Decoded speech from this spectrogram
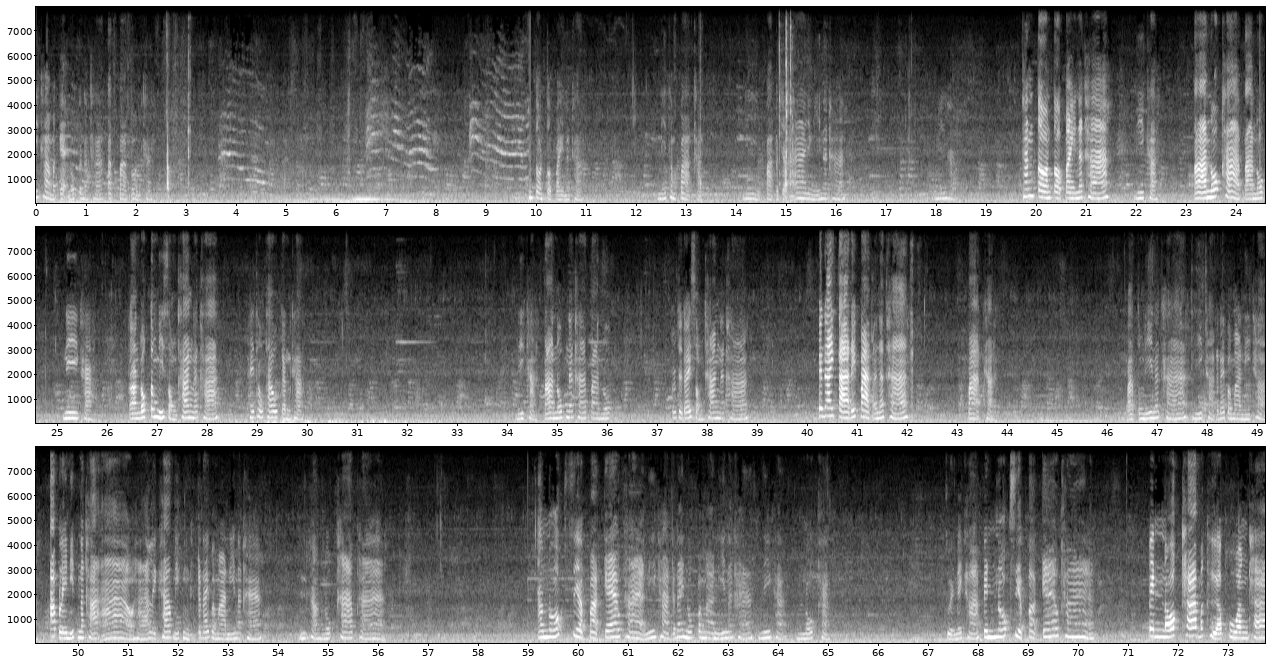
นี้ค่ะมาแกะนกกันนะคะ ตัดปาก่อนค่ะ ขั้นตอนต่อไปนะคะนนี้ทำปากค่ะ นี่ปากก็จะอ้าอย่างนี้นะคะ นี่ค่ะ ขั้นตอนต่อไปนะคะ นี่ค่ะ ตานกค่ะ ตานก นี่ค่ะ ตานกต้องมีสองข้างนะคะ ให้เท่าๆกันค่ะ นี่ค่ะ ตานกนะคะ ตานก ก็จะได้สองข้างนะคะก็ได้ตาได้ปากแล้วนะคะ ปากค่ะ ปาดตรงนี้นะคะ นี่ค่ะก็ได้ประมาณนี้ค่ะคาบเลยนิดนะคะ อ้าวหาอะไรคาบนิดก็ได้ประมาณนี้นะคะนี่ค่ะนกคาบค่ะ เอานกเสียบปากแก้วค่ะ นี่ค่ะ ก็ได้นกประมาณนี้นะคะ นี่ค่ะ นกค่ะ สวยไหมคะ เป็นนกเสียบปากแก้วค่ะ เป็นนกคาบมะเขือพวงค่ะ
